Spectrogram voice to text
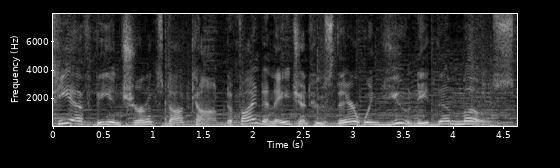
tfbinsurance.com to find an agent who's there when you need them most.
